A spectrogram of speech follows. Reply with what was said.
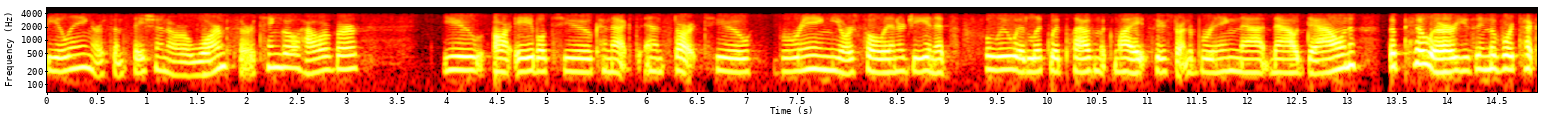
feeling or a sensation or a warmth or a tingle, however you are able to connect and start to bring your soul energy and its fluid, liquid, plasmic light. So you're starting to bring that now down the pillar using the vortex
